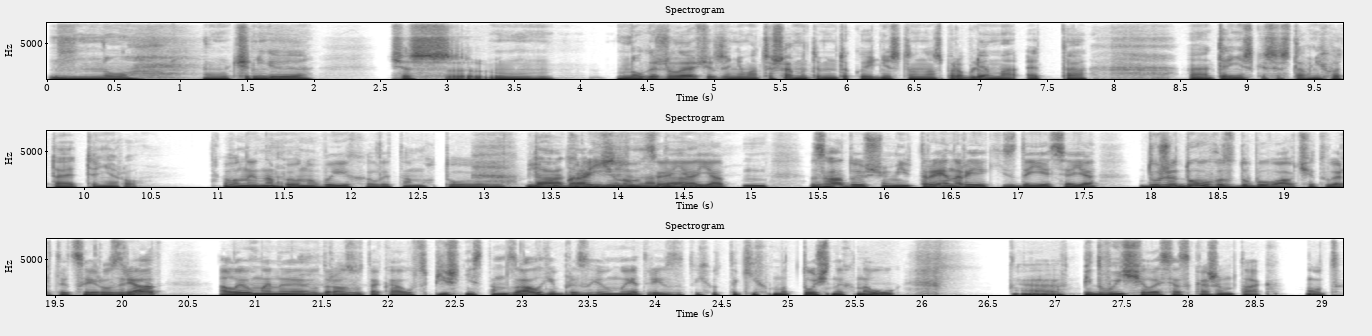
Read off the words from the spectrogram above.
Ну, в Чернигове сейчас много желающих заниматься шахматами, только единственная у нас проблема – это э, тренерский состав, не хватает тренеров. Вони, напевно, виїхали там хто в Да, яку да, країну. Це да. я, я згадую, що мій тренер, який, здається, я дуже довго здобував четвертий цей розряд, але в мене одразу така успішність там з алгебри, з геометрії, з таких, от таких точних наук е, підвищилася, скажімо так. От.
